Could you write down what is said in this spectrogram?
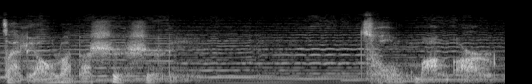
在缭乱的世事里。匆忙而过。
